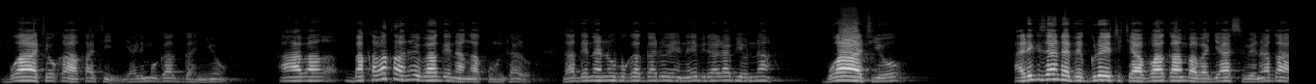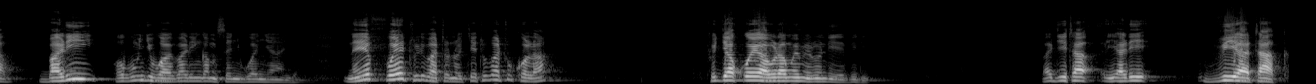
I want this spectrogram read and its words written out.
Bw'atyo kaakati yali mugagga nnyo. Bakabaka bano bwe bagendanga ku ntalo ng'agenda n'obugagga n'ebirala byonna. Bw'atyo alexander the great kyava agamba abajasi be naga bali obungi bwabwe balinga musenyu gwa nnyanja naye ffe tuli batono kye tuba tukola tujja kweyawulamu emirundi ebiri. Bagiyita yali v attack.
